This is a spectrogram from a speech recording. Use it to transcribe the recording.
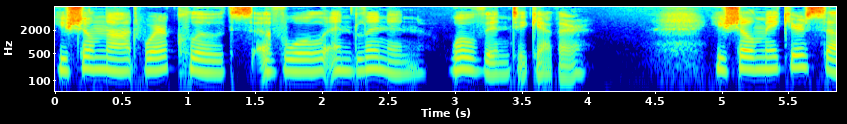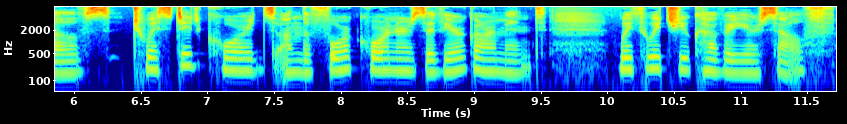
You shall not wear clothes of wool and linen woven together. You shall make yourselves twisted cords on the four corners of your garment, with which you cover yourself.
